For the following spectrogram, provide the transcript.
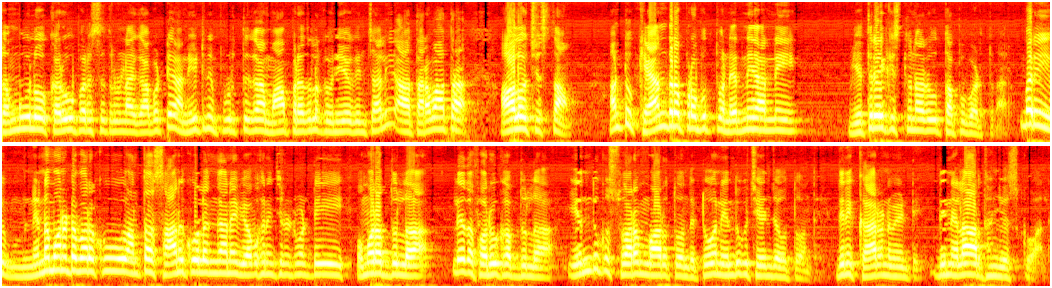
జమ్మూలో కరువు పరిస్థితులు ఉన్నాయి కాబట్టి ఆ నీటిని పూర్తిగా మా ప్రజలకు వినియోగించాలి. ఆ తర్వాత ఆలోచిస్తాం అంటూ కేంద్ర ప్రభుత్వ నిర్ణయాన్ని వ్యతిరేకిస్తున్నారు తప్పుపడుతున్నారు మరి నిన్న మొన్నటి వరకు అంతా సానుకూలంగానే వ్యవహరించినటువంటి ఉమర్ అబ్దుల్లా లేదా ఫరూక్ అబ్దుల్లా ఎందుకు స్వరం మారుతోంది? టోన్ ఎందుకు చేంజ్ అవుతోంది? దీనికి కారణం ఏంటి? దీన్ని ఎలా అర్థం చేసుకోవాలి?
